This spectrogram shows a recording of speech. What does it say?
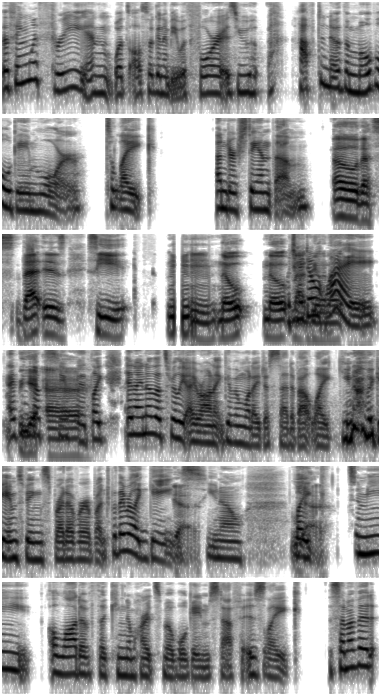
the thing with three and what's also gonna be with four is you have to know the mobile game lore to like understand them. Oh, that's that is see. Nope, nope. Which I don't like. I think yeah. that's stupid. Like, and I know that's really ironic given what I just said about like you know the games being spread over a bunch, but they were like games. Yeah. You know, like yeah. to me, a lot of the Kingdom Hearts mobile game stuff is like some of it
